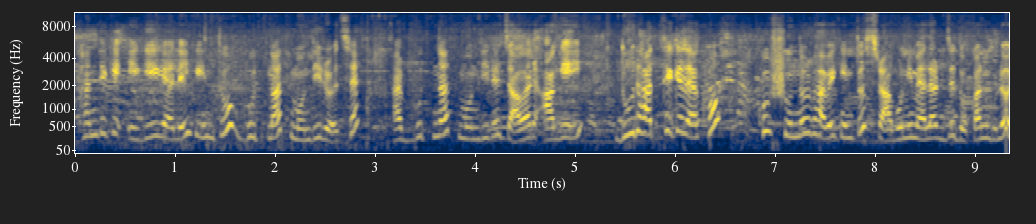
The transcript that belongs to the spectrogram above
এখান থেকে এগিয়ে গেলেই কিন্তু ভূতনাথ মন্দির রয়েছে। আর ভূতনাথ মন্দিরে যাওয়ার আগেই দুধ হাত থেকে দেখো খুব সুন্দরভাবে কিন্তু শ্রাবণী মেলার যে দোকানগুলো,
